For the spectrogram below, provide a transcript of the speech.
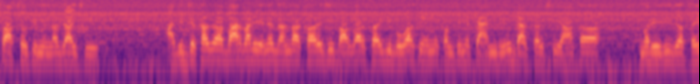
स्वास्थ्य चौकीमे न जाइ छी। अभी देखल जाए बार बार एहने धंधा करै छी बार बार कहै छी बौआके एहिमे कमतीमे टाइम दियौ डॉक्टर छी अहाँ तऽ मरीजी जतै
